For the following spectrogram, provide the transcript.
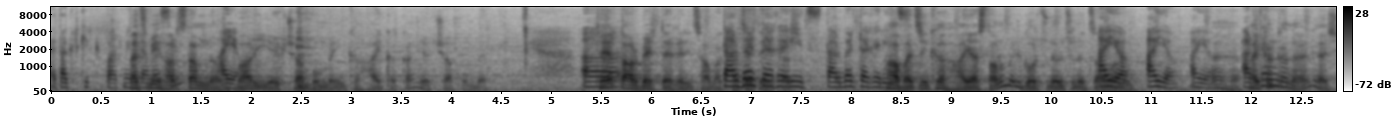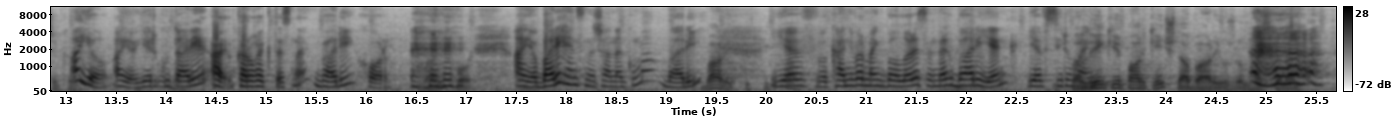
հետաքրքիր կպատմի դրա մասին։ Բայց մի հարց տամ նոր, բարի երկչախումբը ինքը հայկական երկչախումբ է։ Թե տարբեր տեղերից հավաքված Տարբեր տեղերից, տարբեր տեղերից։ Հա, բայց ինքը Հայաստանում իր գործունեությունը ծավալում։ Այո, այո, այո։ Հայկական է, էլի, այսինքն։ Այո, այո, երկու տարի, կարող եք տեսնել, բարի խոր։ Բարի խոր։ Այո, բարի հենց նշանակում է բարի։ Բարի։ Եվ քանի որ մենք բոլորս այնտեղ բարի ենք եւ սիրում ենք։ Լինկին պարկը ի՞նչն է բարի ուզում հասկանալ։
